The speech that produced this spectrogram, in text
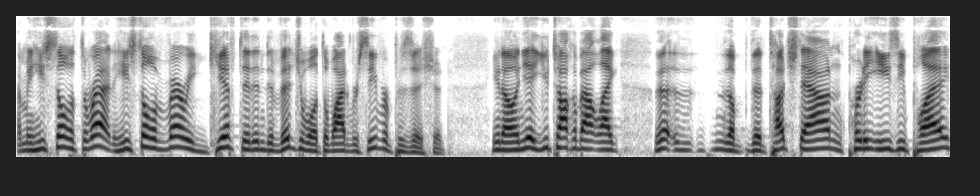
I mean, he's still a threat. He's still a very gifted individual at the wide receiver position. You know, and yeah, you talk about like the, the, the touchdown, pretty easy play.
